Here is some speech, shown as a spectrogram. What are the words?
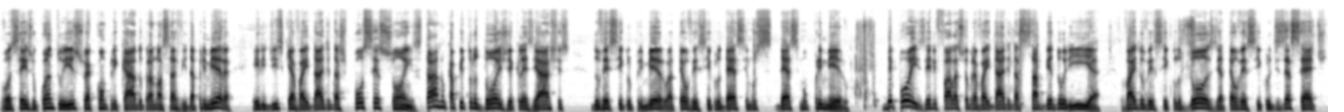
vocês, o quanto isso é complicado para a nossa vida. A primeira, ele diz que a vaidade das possessões. Está no capítulo 2 de Eclesiastes, do versículo primeiro até o versículo décimo, décimo primeiro. Depois ele fala sobre a vaidade da sabedoria, vai do versículo 12 até o versículo 17.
